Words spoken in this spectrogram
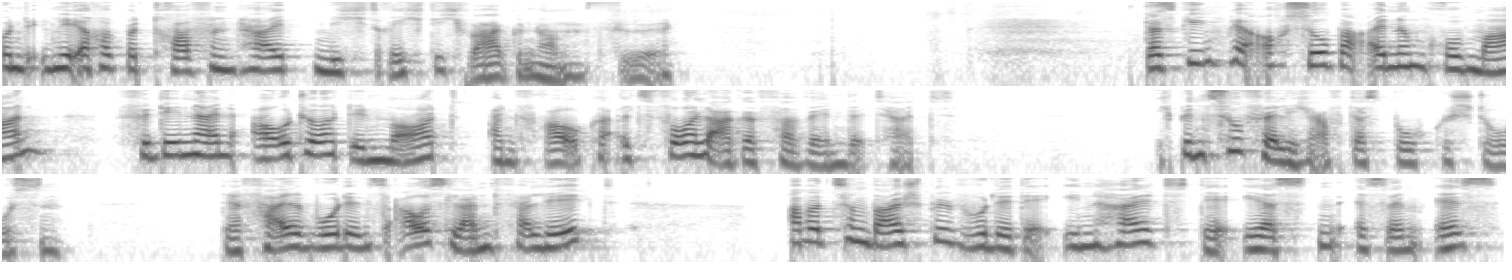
und in ihrer Betroffenheit nicht richtig wahrgenommen fühlen. Das ging mir auch so bei einem Roman, für den ein Autor den Mord an Frauke als Vorlage verwendet hat. Ich bin zufällig auf das Buch gestoßen. Der Fall wurde ins Ausland verlegt, aber zum Beispiel wurde der Inhalt der ersten SMS,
